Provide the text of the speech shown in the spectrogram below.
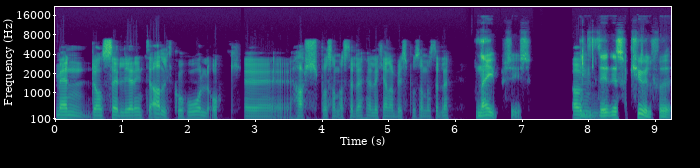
men de säljer inte alkohol och eh, hasch på samma ställe, eller cannabis på samma ställe. nej precis. Och det, det är så kul för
